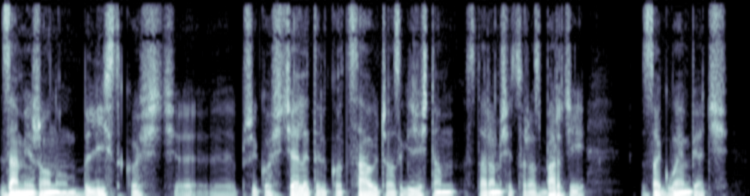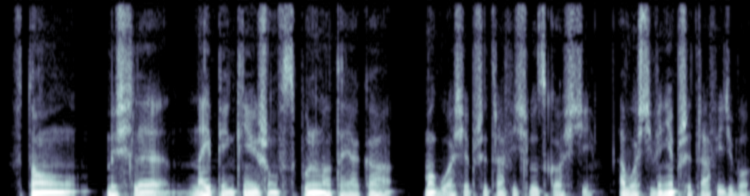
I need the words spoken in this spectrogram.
zamierzoną bliskość e, przy kościele, tylko cały czas gdzieś tam staram się coraz bardziej zagłębiać w tą, myślę, najpiękniejszą wspólnotę, jaka mogła się przytrafić ludzkości, a właściwie nie przytrafić, bo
